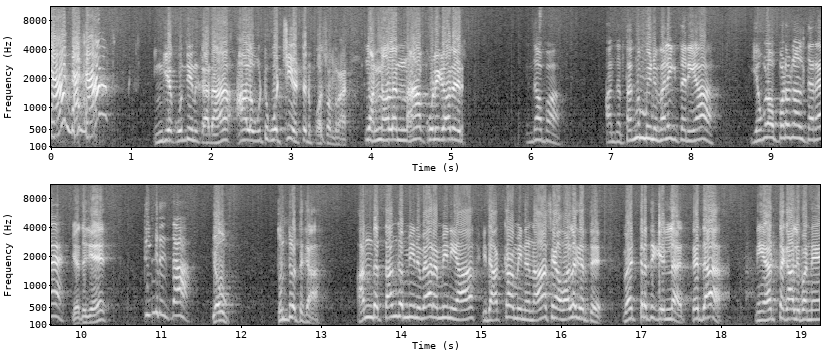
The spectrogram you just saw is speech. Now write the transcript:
நான் நான் நான் இங்க குந்தினு கடா ஆளை விட்டு ஒச்சி எடுத்துன்னு போக சொல்றேன். உன்னால நான் குளிக்காத இந்தாப்பா அந்த தங்கம் மீன் விலைக்கு தரியா? எவ்வளவு படம் தர எதுக்கு? திங்கிறதுக்கு தான் யோ துண்டுறதுக்கா? அந்த தங்க மீன் வேற மீனியா? இது அக்கா மீன் ஆசையா வளர்க்கறது. வெட்டுறதுக்கு இல்ல. தெரியுதா நீ அடுத்த காலி பண்ணு.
